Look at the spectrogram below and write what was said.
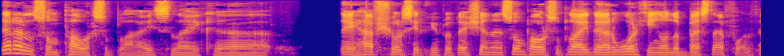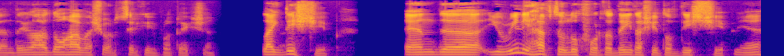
there are some power supplies like uh, they have short circuit protection, and some power supply they are working on the best effort, and they don't have a short circuit protection, like this chip and uh, you really have to look for the datasheet of this chip yeah?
